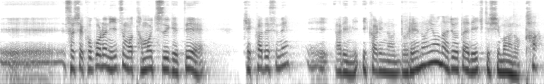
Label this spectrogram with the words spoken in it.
えー、そして心にいつも保ち続けて、結果ですね、ある意味怒りの奴隷のような状態で生きてしまうのか。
